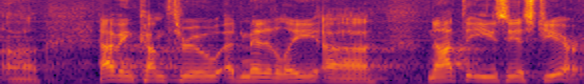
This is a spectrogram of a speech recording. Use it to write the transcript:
Uh, having come through, admittedly, uh, not the easiest year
